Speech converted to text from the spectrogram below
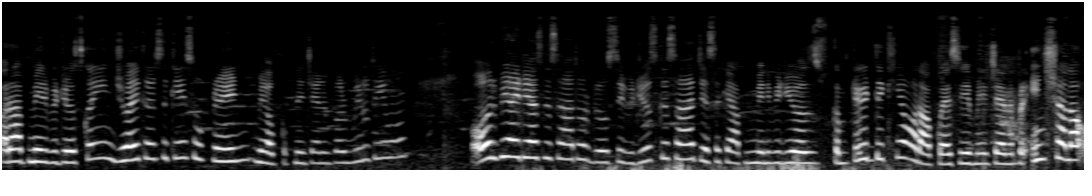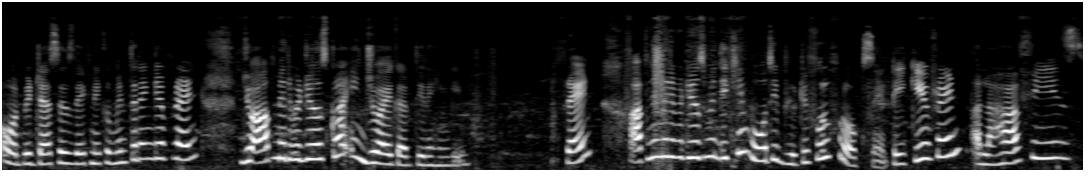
और आप मेरी वीडियोस को एंजॉय कर सकें। सो फ्रेंड मैं आपको अपने चैनल पर मिलती हूँ। और भी आइडियाज़ के साथ और बहुत सी वीडियोस के साथ, जैसे कि आपने मेरी वीडियोस कंप्लीट देखी हैं और आपको ऐसे ही मेरे चैनल पर इंशाल्लाह और भी ड्रेसेस देखने को मिलते रहेंगे फ्रेंड जो आप मेरी वीडियोस को एंजॉय करती रहेंगी। फ्रेंड आपने मेरी वीडियोस में देखी बहुत ही ब्यूटीफुल फ्रॉक्स हैं। टेक केयर फ्रेंड अल्लाह हाफिज़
